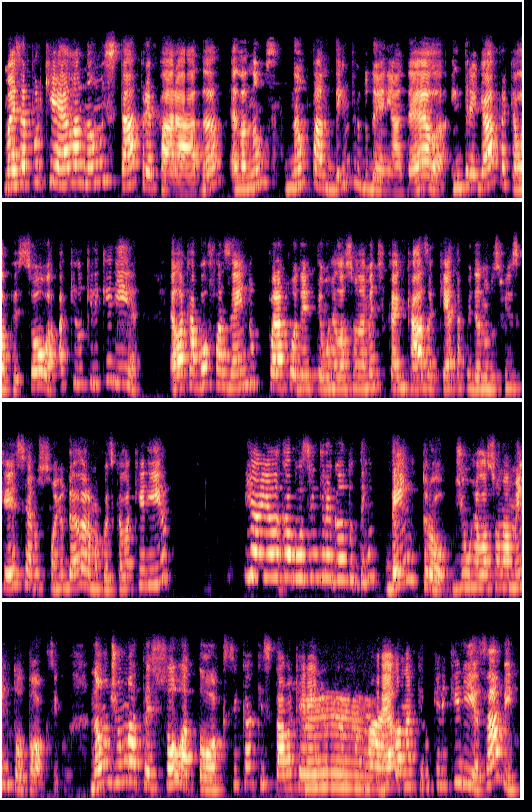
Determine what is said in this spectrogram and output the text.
mas é porque ela não está preparada, ela não não está dentro do DNA dela entregar para aquela pessoa aquilo que ele queria. Ela acabou fazendo para poder ter um relacionamento, ficar em casa quieta, cuidando dos filhos, que esse era o sonho dela, era uma coisa que ela queria. E aí ela acabou se entregando dentro de um relacionamento tóxico, não de uma pessoa tóxica que estava querendo transformar ela naquilo que ele queria, sabe?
